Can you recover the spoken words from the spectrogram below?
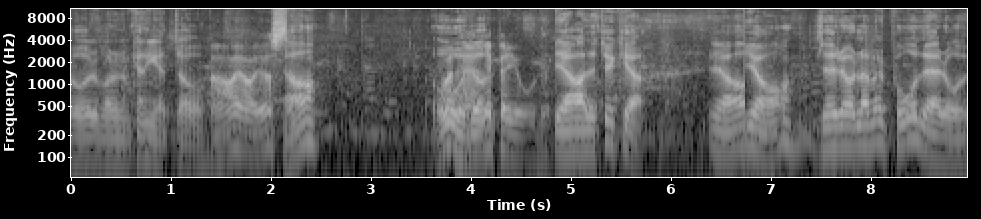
och vad det kan heta. Och, ja, ja, just det. ja. Det var en Oh, då, härlig period. Ja, det tycker jag. Ja, ja, det rullar väl på där då.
